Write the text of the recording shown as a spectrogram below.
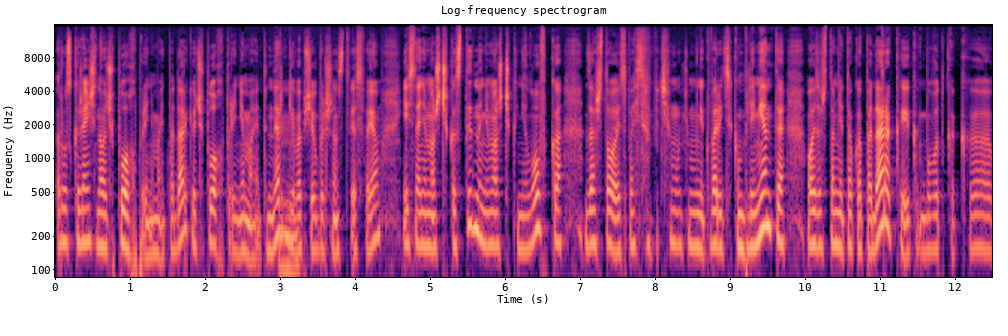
русская женщина очень плохо принимает подарки, очень плохо принимает энергии mm-hmm. вообще в большинстве своем. Ей всегда немножечко стыдно, немножечко неловко. За что? И спасибо, почему мне говорите комплименты. Ой, за что мне такой подарок? И как бы вот как э,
